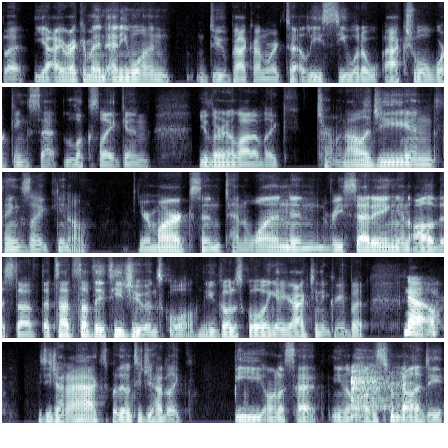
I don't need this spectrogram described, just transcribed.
but yeah, I recommend anyone do background work to at least see what a actual working set looks like. And you learn a lot of like terminology and things like, you know, your marks and 10 1 and resetting and all of this stuff. That's not stuff they teach you in school. You go to school and get your acting degree, but no, they teach you how to act, but they don't teach you how to like be on a set. You know, all this terminology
